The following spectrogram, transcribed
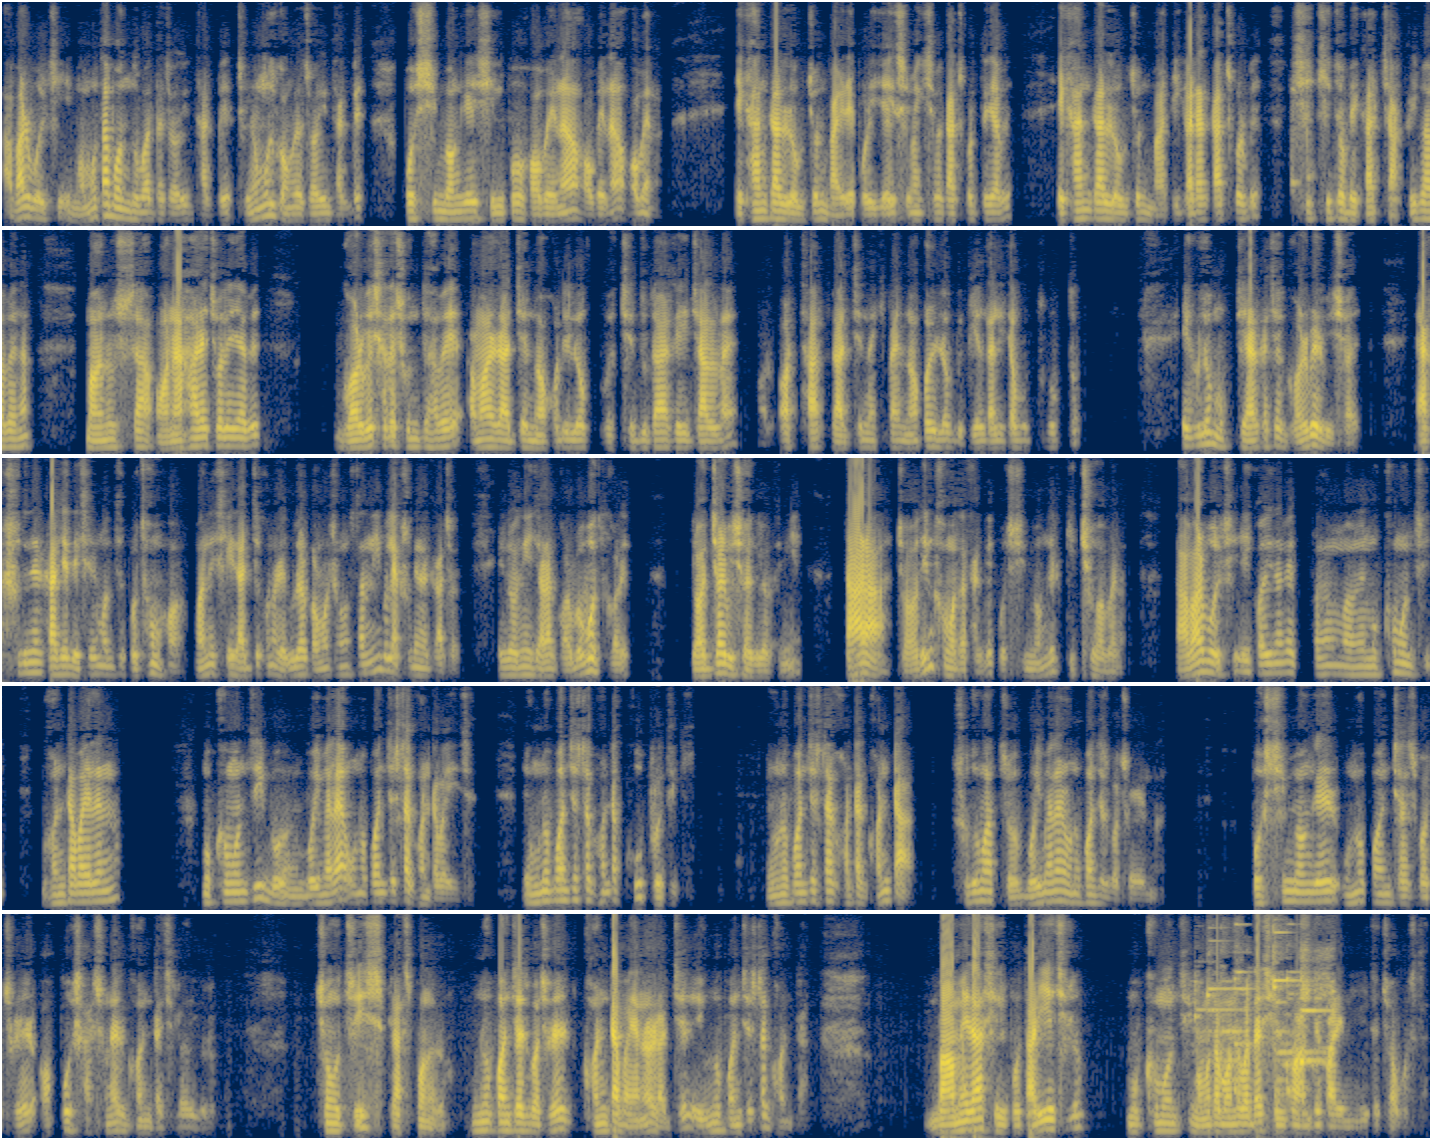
আবার বলছি মমতা বন্দ্যোপাধ্যায় যতদিন থাকবে, তৃণমূল কংগ্রেস যতদিন থাকবে, পশ্চিমবঙ্গে শিল্প হবে না হবে না হবে না। এখানকার লোকজন বাইরে পরিযায়ী শ্রমিক হিসেবে কাজ করতে যাবে। এখানকার লোকজন মাটি কাটার কাজ করবে, শিক্ষিত বেকার চাকরি পাবে না, মানুষরা অনাহারে চলে যাবে। গর্বের সাথে শুনতে হবে, আমার রাজ্যের ন কোটি লোক হচ্ছে দু টাকা কেজি চাল নেয়, অর্থাৎ রাজ্যের নাকি প্রায় ন কোটি লোক বিপিএল তালিকাভুক্ত। এগুলো মুখ যার কাছে গর্বের বিষয়। একশো দিনের কাজে দেশের মধ্যে প্রথম হওয়া মানে সেই রাজ্যে কোনো রেগুলার কর্মসংস্থান নেই বলে একশো দিনের কাজ হয়। এগুলো নিয়ে যারা গর্ববোধ করে, লজ্জার বিষয়গুলোকে নিয়ে, তারা যতদিন ক্ষমতা থাকবে পশ্চিমবঙ্গের কিচ্ছু হবে না। আবার বলছি, এই কদিন আগে মানে মুখ্যমন্ত্রী ঘণ্টা বাজালেন না? মুখ্যমন্ত্রী বইমেলায় উনপঞ্চাশটা ঘণ্টা বাজিয়েছে। এই উনপঞ্চাশটা ঘণ্টা খুব প্রতীকী। উনপঞ্চাশটা ঘণ্টা ঘণ্টা শুধুমাত্র বইমেলার উনপঞ্চাশ বছরের নয়, পশ্চিমবঙ্গের উনপঞ্চাশ বছরের অপশাসনের ঘণ্টা ছিল ওইগুলো চৌত্রিশ প্লাস পনেরো উনপঞ্চাশ বছরের ঘণ্টা বাজানোর রাজ্যের এই উনপঞ্চাশটা ঘণ্টা বামেরা শিল্প তাড়িয়েছিল মুখ্যমন্ত্রী মমতা বন্দ্যোপাধ্যায় শিল্প আনতে পারেনি এই হচ্ছে অবস্থা।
